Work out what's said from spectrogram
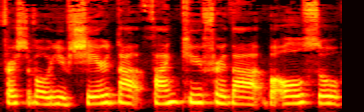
first of all, you've shared that, thank you for that, but also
